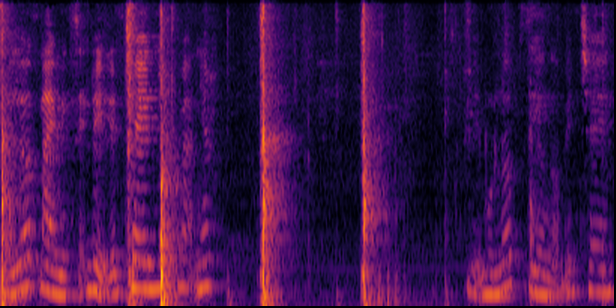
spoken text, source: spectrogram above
cái lớp này mình sẽ để lên trên nhé, các bạn nhé để một lớp giềng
